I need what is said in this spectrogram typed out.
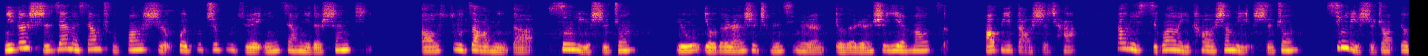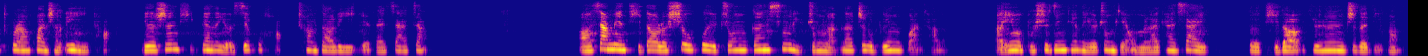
你跟时间的相处方式会不知不觉影响你的身体，呃，塑造你的心理时钟。比如，有的人是成型人，有的人是夜猫子。好比倒时差，当你习惯了一套生理时钟，心理时钟又突然换成另一套，你的身体变得有些不好，创造力也在下降。啊，下面提到了社会钟跟心理钟了，那这个不用管它了，啊，因为不是今天的一个重点。我们来看下一个提到具身认知的地方。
